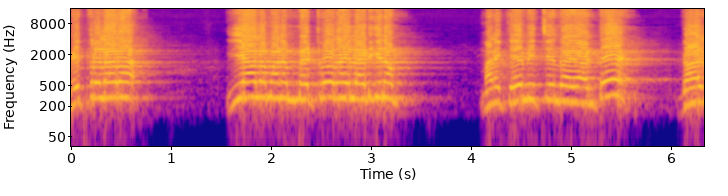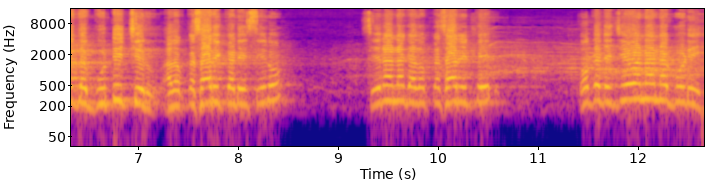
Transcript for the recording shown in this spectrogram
మిత్రులారా ఇవాళ మనం మెట్రో రైలు అడిగినాం. మనకేమి అంటే గాడిద గుడ్డు ఇచ్చిర్రు అదొక్కసారి ఇక్కడ ఇచ్చిర్రు సీనన్నకి అదొక్కసారి ఇట్లే. ఒకటి జీవనన్న గుడి.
